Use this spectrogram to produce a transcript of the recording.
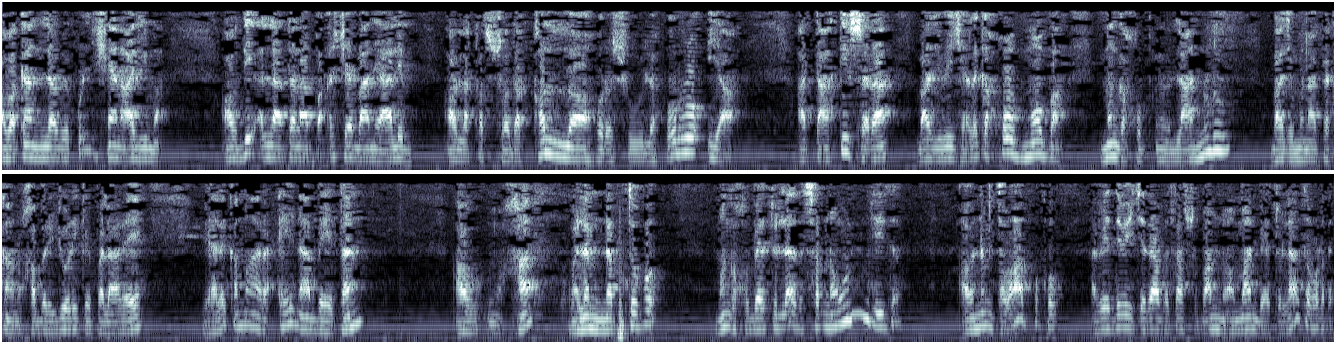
او کان الله بكل شيء عليم او دی الله تعالی په ارشه باندې عالم او لقد صدق الله رسوله الرؤيا اتاقی سره باجی وی چاله که خوب مو با منګه خوب لانلو باجی منافقانو خبرې جوړې کې پلاړې یاله کما راینا بیتن او ها ولم نبتف منګه خو بیت الله د سر نه ون دید او نم طواف کو او دوی چې دا به تاسو باندې امان بیت الله ته ورده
